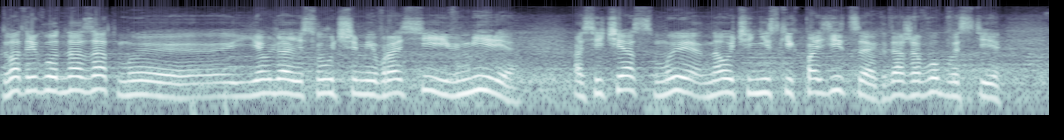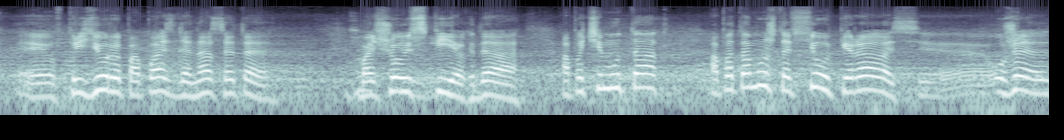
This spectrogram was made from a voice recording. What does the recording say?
Два-три года назад мы являлись лучшими в России и в мире, а сейчас мы на очень низких позициях, даже в области э, в призеры попасть для нас это большой успех, да. А почему так? А потому что все упиралось, э, уже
